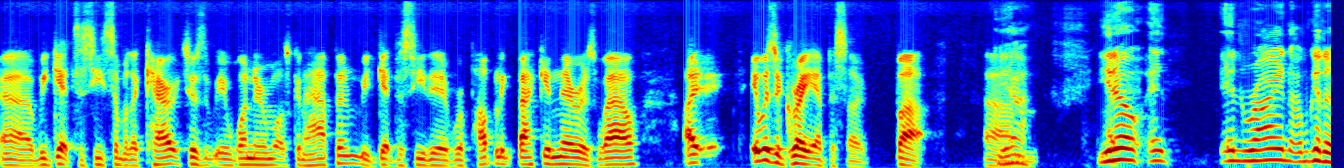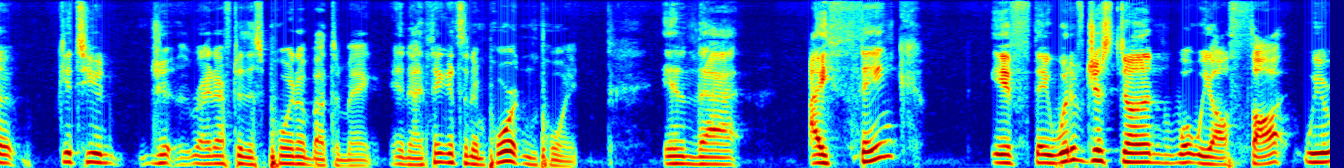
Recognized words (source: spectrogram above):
Uh, we get to see some of the characters that we are wondering what's going to happen. We get to see the Republic back in there as well. I it was a great episode, but um, Yeah. You know, and and Ryan, I'm gonna get to you right after this point I'm about to make, and I think it's an important point in that I think if they would have just done what we all thought we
